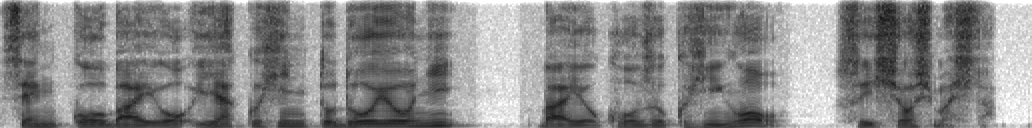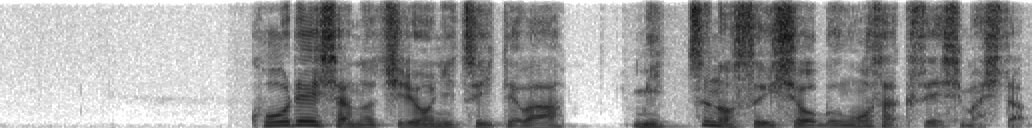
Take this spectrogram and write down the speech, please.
先行バイオ医薬品と同様にバイオ後続品を推奨しました。高齢者の治療については3つの推奨文を作成しました。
